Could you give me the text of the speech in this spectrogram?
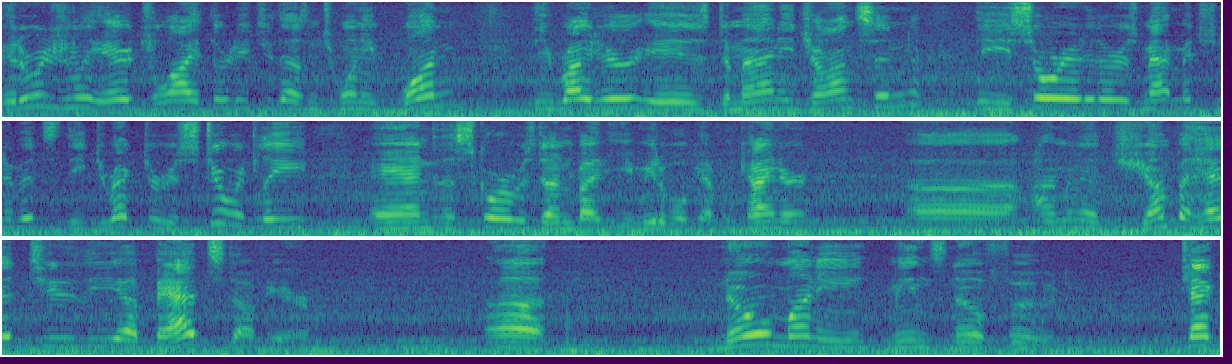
It originally aired July 30, 2021. The writer is Damani Johnson. The story editor is Matt Michnovetz. The director is Steward Lee. And the score was done by the immutable Kevin Kiner. Uh, I'm going to jump ahead to the uh, bad stuff here. Uh, no money means no food. Tech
